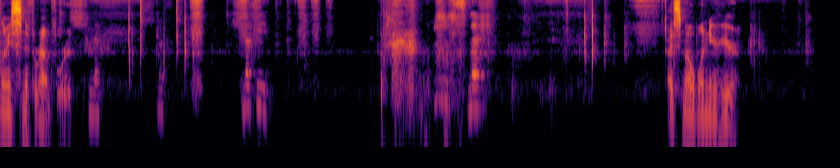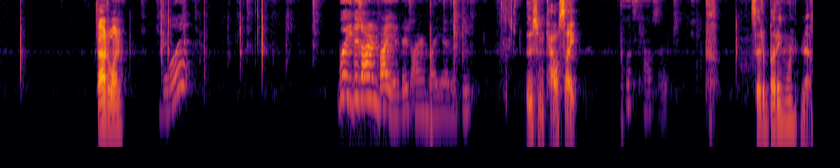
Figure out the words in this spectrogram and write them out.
Let me sniff around for it. Sniff. Sniff. Sniffy. Sniff. I smell one near here. Found one. What? Wait, there's iron by you. There's iron by you. Repeat. Ooh, some calcite. What's calcite? Is that a budding one? No.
